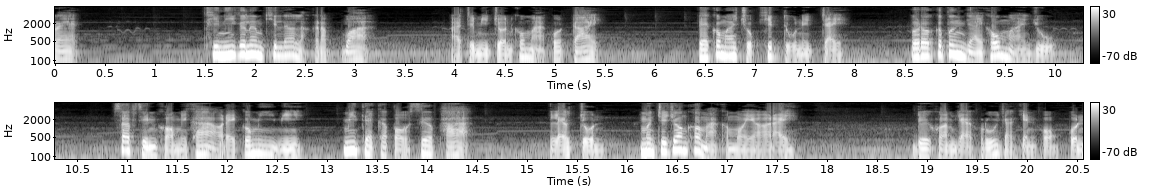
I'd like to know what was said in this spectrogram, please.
แรก ทีนี้ก็เริ่มคิดแล้วล่ะครับว่า อาจจะมีโจรเข้ามาก็ได้ แต่ก็มาฉุกคิดดูในใจ เราก็เพิ่งย้ายเข้ามาอยู่ ทรัพย์สินของมีค่าอะไรก็ไม่มี มีแต่กระเป๋าเสื้อผ้า แล้วโจรมันจะย่องเข้ามาขโมยอะไร ด้วยความอยากรู้อยากเห็นของคน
